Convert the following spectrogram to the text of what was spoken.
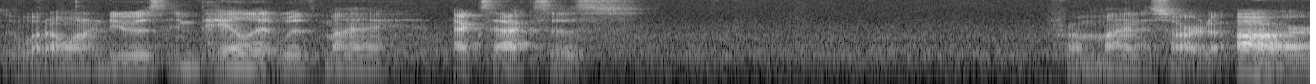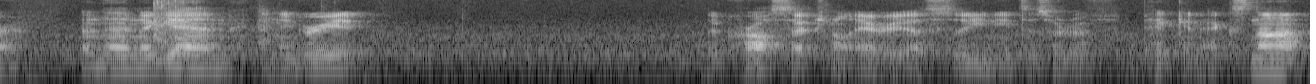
so what I want to do is impale it with my x-axis from minus r to r, and then again integrate the cross-sectional area. So you need to sort of pick an x naught,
